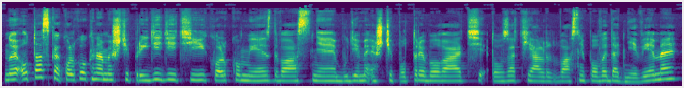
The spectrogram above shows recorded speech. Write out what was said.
No je otázka, koľko k nám ešte príde detí, koľko miest vlastne budeme ešte potrebovať. To zatiaľ vlastne povedať nevieme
